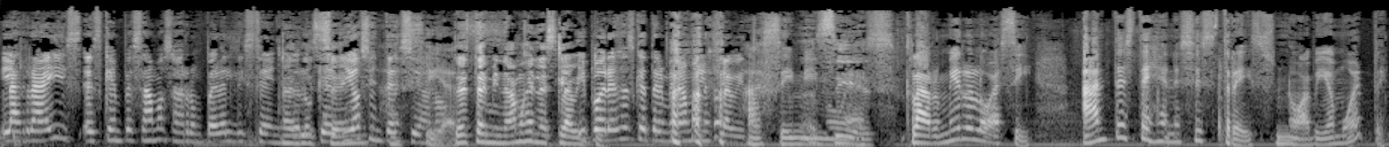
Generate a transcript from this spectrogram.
la raíz es que empezamos a romper el diseño El de lo que diseño. Dios Así intencionó. es. Entonces terminamos en la esclavitud. Y por eso es que terminamos en la esclavitud. Así mismo Así es. es. Claro, míralo así. Antes de Génesis 3 no había muerte.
